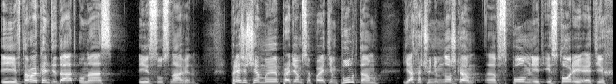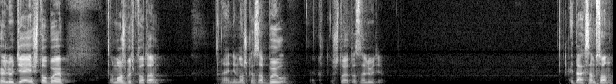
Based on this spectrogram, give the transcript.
и второй кандидат у нас Иисус Навин. Прежде чем мы пройдемся по этим пунктам, я хочу немножко э, вспомнить истории этих людей, чтобы, может быть, кто-то э, немножко забыл, что это за люди. Итак, Самсон.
